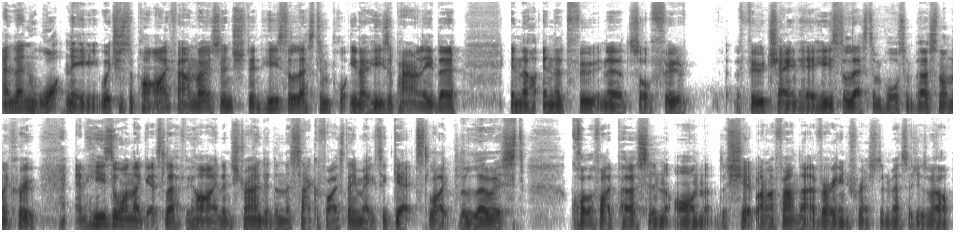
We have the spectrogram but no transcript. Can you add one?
and then Watney, which is the part I found most interesting. He's the less important. You know, he's apparently the in the in the food in the sort of food the food chain here. He's the less important person on their crew. And he's the one that gets left behind and stranded and the sacrifice they make to get like the lowest qualified person on the ship. And I found that a very interesting message as well.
